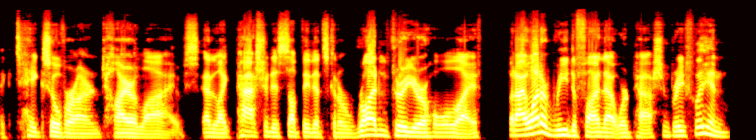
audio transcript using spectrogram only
like takes over our entire lives. And like passion is something that's going to run through your whole life. But I want to redefine that word passion briefly and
